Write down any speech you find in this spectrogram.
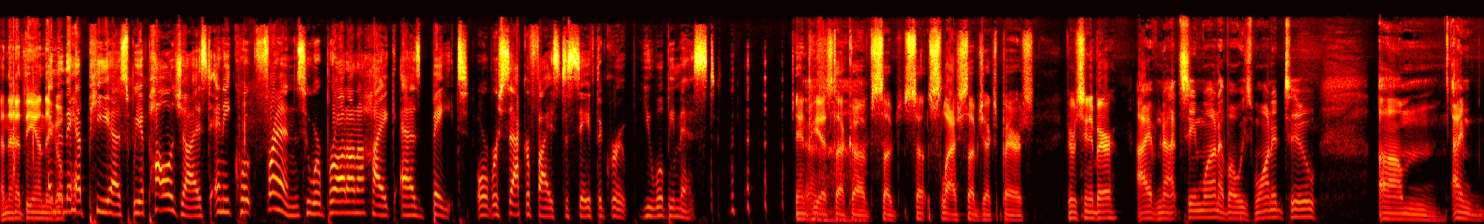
And then at the end, they and go, then they have P.S. We apologize to any quote friends who were brought on a hike as bait or were sacrificed to save the group. You will be missed. nps.gov sub, sub, slash subjects bears. Have you ever seen a bear? I have not seen one. I've always wanted to. Um, I'm.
